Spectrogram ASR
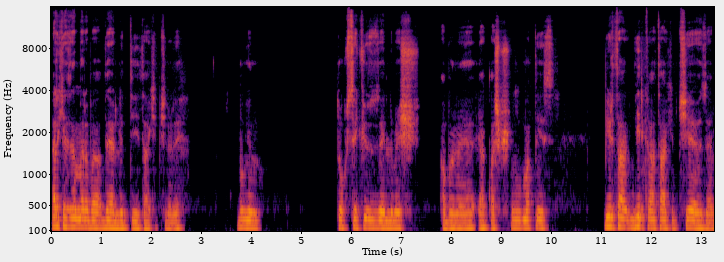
Herkese merhaba değerli D takipçileri. Bugün 9855 aboneye yaklaşmış bulunmaktayız. 1 ta 1K takipçiye özel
